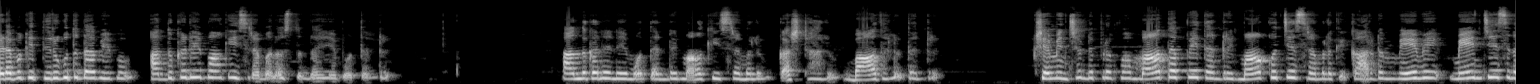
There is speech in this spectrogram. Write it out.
ఎడమకి తిరుగుతున్నామేమో అందుకనే మాకు ఈ శ్రమలు వస్తున్నాయేమో తండ్రి. అందుకనేనేమో తండ్రి మాకు ఈ శ్రమలు కష్టాలు బాధలు తండ్రి. క్షమించండి ప్రభా మా తప్పే తండ్రి మాకొచ్చే శ్రమలకి కారణం మేమే మేం చేసిన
